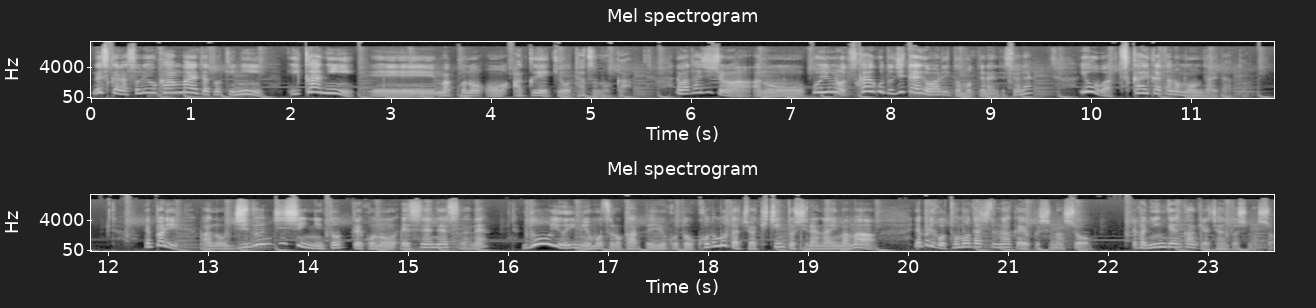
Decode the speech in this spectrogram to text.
ですからそれを考えた時にいかに、えーまあ、この悪影響を断つのか。私自身はあのこういうのを使うこと自体が悪いと思ってないんですよね。要は使い方の問題だと。やっぱりあの自分自身にとってこの SNS がねどういう意味を持つのかっていうことを子どもたちはきちんと知らないままやっぱりこう友達と仲良くしましょう。やっぱ人間関係はちゃんとしましょ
